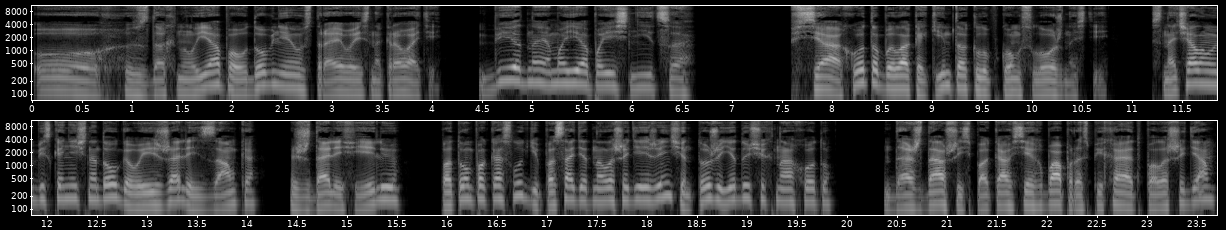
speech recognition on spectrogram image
«Ох!» – вздохнул я, поудобнее устраиваясь на кровати. «Бедная моя поясница!» Вся охота была каким-то клубком сложностей. Сначала мы бесконечно долго выезжали из замка, ждали Фелию, потом пока слуги посадят на лошадей женщин, тоже едущих на охоту. Дождавшись, пока всех баб распихают по лошадям,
